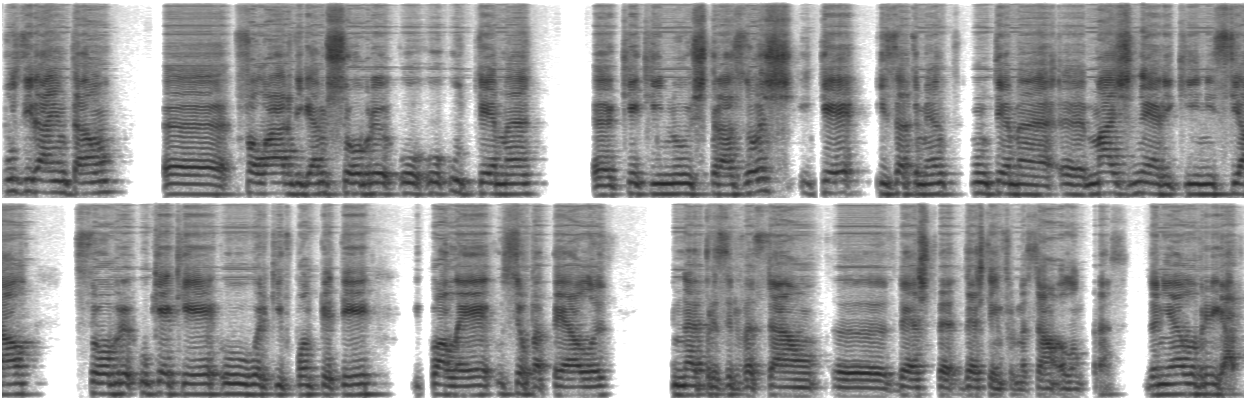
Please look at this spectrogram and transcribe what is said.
vos irá então uh, falar, digamos, sobre o, o, o tema uh, que aqui nos traz hoje e que é exatamente um tema uh, mais genérico e inicial sobre o que é que é o arquivo.pt e qual é o seu papel na preservação desta, desta informação a longo prazo. Daniel, obrigado.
